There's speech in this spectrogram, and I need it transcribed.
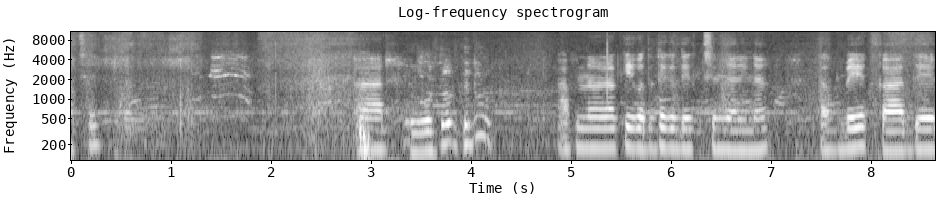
আছে আর আপনারা কে কোথা থেকে দেখছেন জানি না। তবে কাদের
